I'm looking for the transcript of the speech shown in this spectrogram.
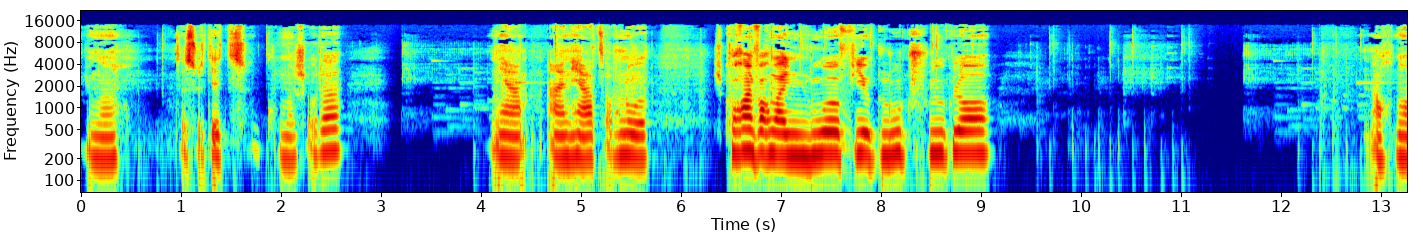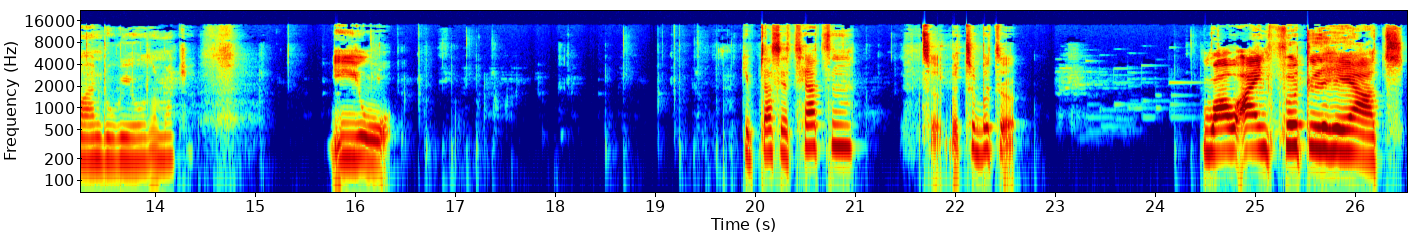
Junge, das wird jetzt komisch, oder? Ja, ein Herz auch nur. Ich koche einfach mal nur vier Glutschügler. Auch nur ein dubiose Matcha. Jo. Gibt das jetzt Herzen? Bitte, bitte, bitte. Wow, ein Viertelherz.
